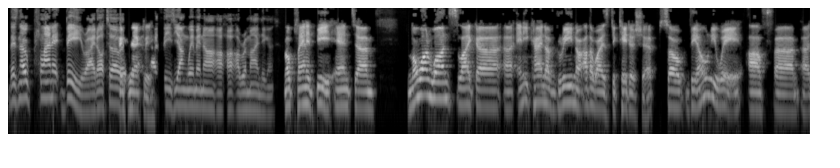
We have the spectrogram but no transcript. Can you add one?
there's no planet B, right, Otto? Exactly. these young women are, are, are reminding us. No planet B, and um, no one wants like uh, uh, any kind of green or otherwise dictatorship. So the only way of um, uh,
